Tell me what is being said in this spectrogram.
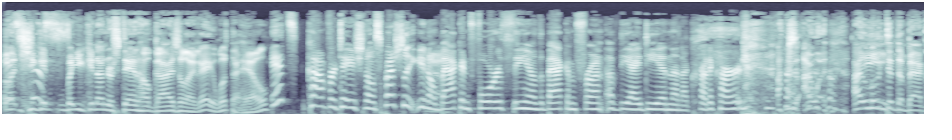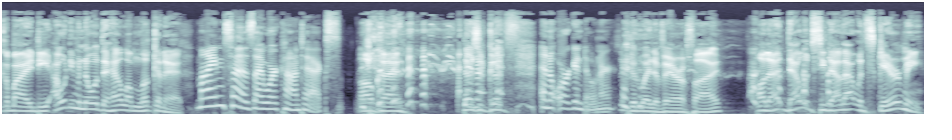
But It's she just- can, but you can understand how guys are like, "Hey, what the hell?" It's confrontational, especially, you know, Yeah. back and forth, you know, the back and front of the ID and then a credit card. I looked at the back of my ID. I wouldn't even know what the hell I'm looking at. Mine says I wear contacts. Okay, that's a good, an organ donor. a good way to verify. Oh, that that would see now that would scare me.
